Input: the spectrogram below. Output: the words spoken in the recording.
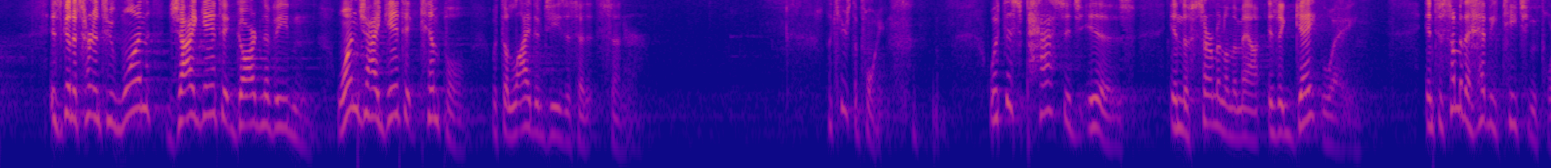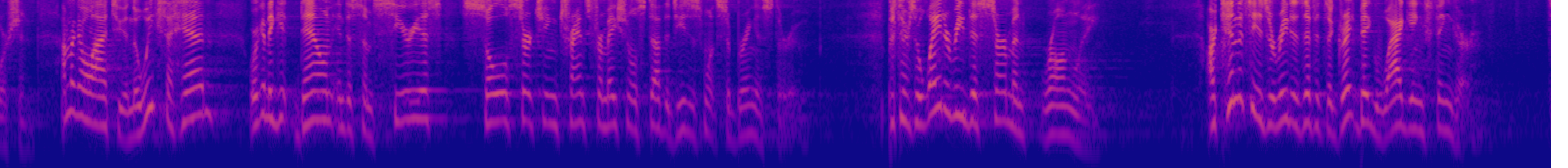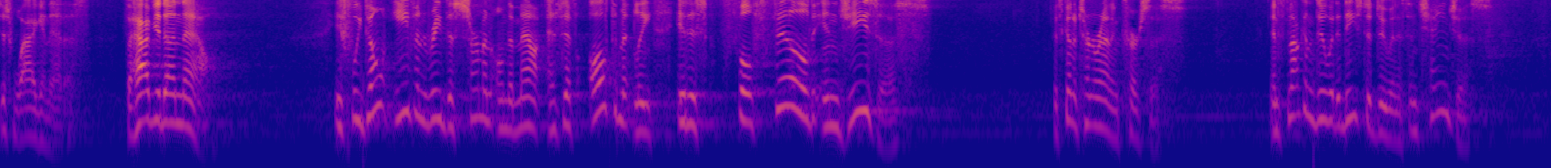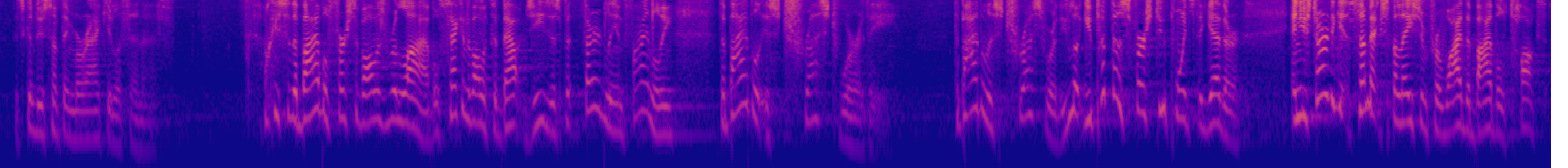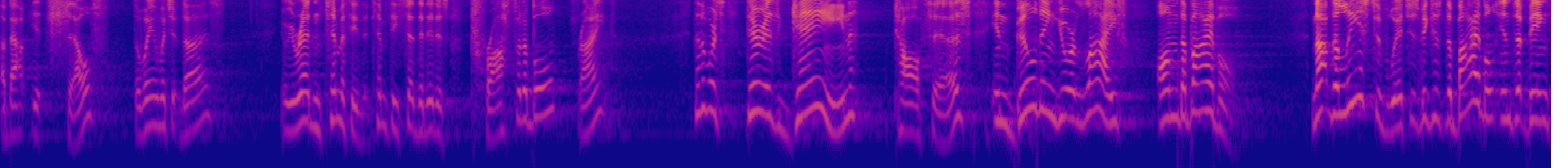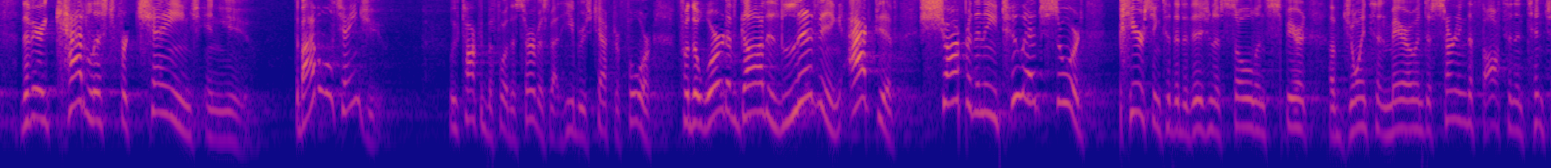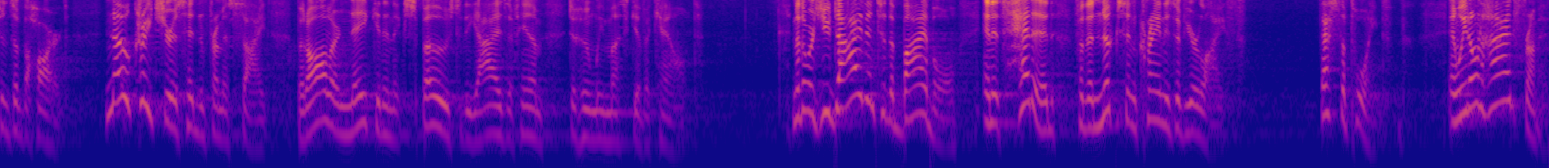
is going to turn into one gigantic Garden of Eden, one gigantic temple with the light of Jesus at its center. Look, here's the point. What this passage is in the Sermon on the Mount is a gateway into some of the heavy teaching portion. I'm not going to lie to you. In the weeks ahead, we're going to get down into some serious, soul searching, transformational stuff that Jesus wants to bring us through. But there's a way to read this sermon wrongly. Our tendency is to read as if it's a great big wagging finger, just wagging at us. So, how have you done now? If we don't even read the Sermon on the Mount as if ultimately it is fulfilled in Jesus, it's going to turn around and curse us. And it's not going to do what it needs to do in us and change us. It's going to do something miraculous in us. Okay, so the Bible, first of all, is reliable. Second of all, it's about Jesus. But thirdly and finally, the Bible is trustworthy. The Bible is trustworthy. Look, you put those first two points together, and you start to get some explanation for why the Bible talks about itself the way in which it does. We read in Timothy that Timothy said that it is profitable, right? In other words, there is gain, Paul says, in building your life on the Bible. Not the least of which is because the Bible ends up being the very catalyst for change in you. The Bible will change you. We've talked before the service about Hebrews chapter 4. For the word of God is living, active, sharper than any two edged sword, piercing to the division of soul and spirit, of joints and marrow, and discerning the thoughts and intentions of the heart. No creature is hidden from his sight, but all are naked and exposed to the eyes of him to whom we must give account. In other words, you dive into the Bible and it's headed for the nooks and crannies of your life. That's the point. And we don't hide from it.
